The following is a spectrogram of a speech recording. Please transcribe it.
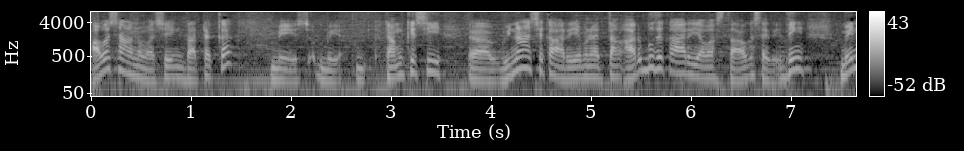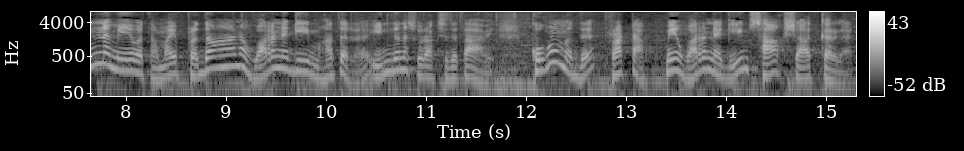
අවසාන වශයෙන් රටක යම්කිසි විනාශකාරයම නැත්තං අර්බුධකාරී අවස්ථාවක සැද. ඉතින් මෙන්න මේව තමයි ප්‍රධාන වරණැගීම් හතර ඉන්දන සුරක්ෂිතතාවේ. කොහොමද රටක් මේ වරණැගීම් සාක්ෂාත් කරගන්න.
